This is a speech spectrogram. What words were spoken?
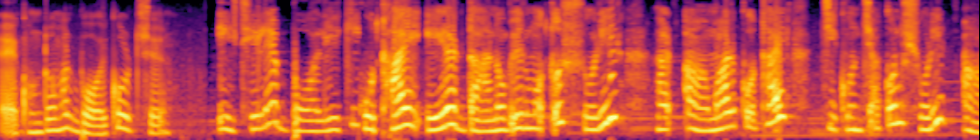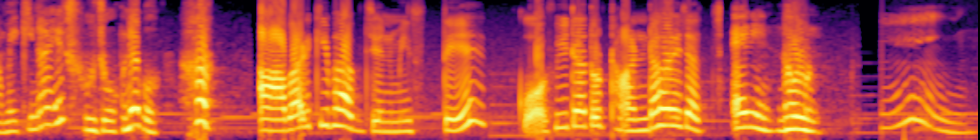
এখন তো আমার ভয় করছে। এই ছেলে বলে কি কোথায় এর দানবের মতো শরীর? আর আমার কোথায় চিকন চাকন শরীর? আমি কিনা এর সুযোগ নেব? হ্যাঁ আবার কি ভাবছেন মিসতে? কফিটা তো ঠান্ডা হয়ে যাচ্ছে। এই নিন ধরুন। হুম,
